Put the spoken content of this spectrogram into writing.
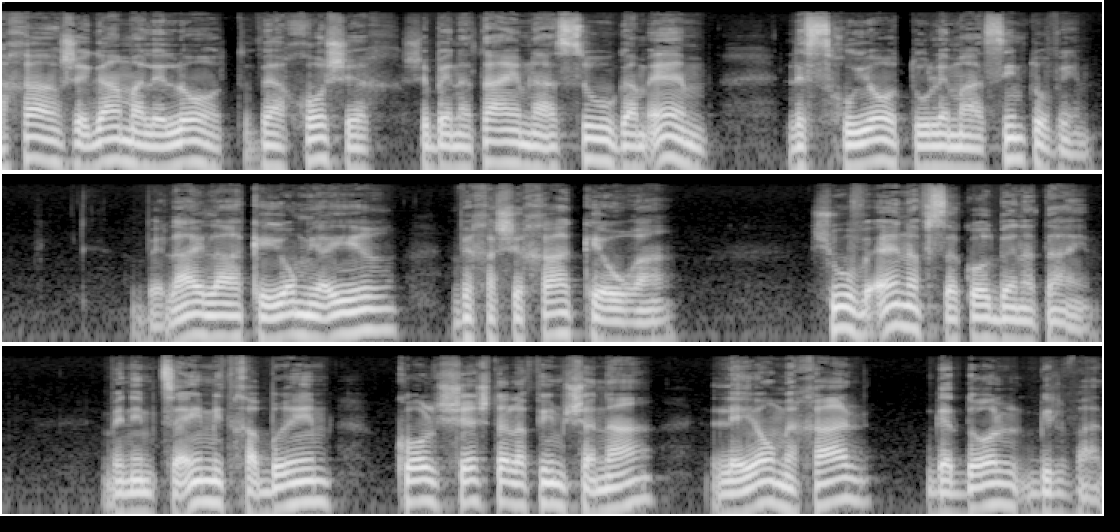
אחר שגם הלילות והחושך שבינתיים נעשו גם הם לזכויות ולמעשים טובים, ולילה כיום יאיר וחשיכה כאורה, שוב אין הפסקות בינתיים, ונמצאים מתחברים כל ששת אלפים שנה ליום אחד גדול בלבד.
